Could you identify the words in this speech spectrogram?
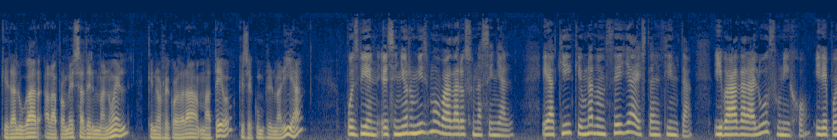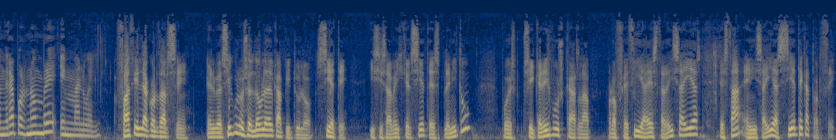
que da lugar a la promesa del Manuel, que nos recordará Mateo, que se cumple en María. Pues bien, el Señor mismo va a daros una señal. He aquí que una doncella está encinta y va a dar a luz un hijo y le pondrá por nombre Emmanuel. Fácil de acordarse. El versículo es el doble del capítulo, 7. Y si sabéis que el 7 es plenitud, pues si queréis buscar la profecía esta de Isaías, está en Isaías 7:14.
